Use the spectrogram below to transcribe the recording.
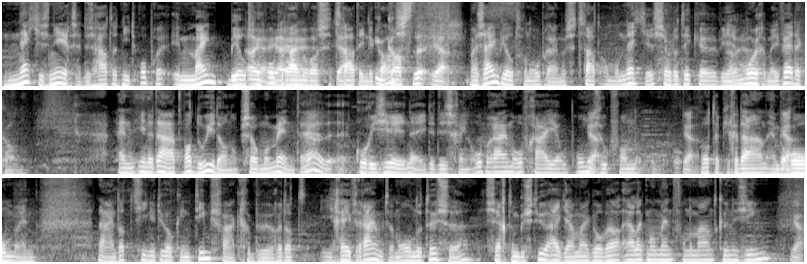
netjes neergezet. Dus hij had het niet op... In mijn beeld Oh van ja, ja, opruimen was het staat in de kast. kasten, ja. Maar zijn beeld van opruimen het staat allemaal netjes. Zodat ik er weer Oh morgen mee verder kan. En inderdaad, wat doe je dan op zo'n moment? Hè? Ja. Corrigeer je, nee, dit is geen opruimen. Of ga je op onderzoek van Ja. wat heb je gedaan en waarom. En, nou, en dat zie je natuurlijk ook in teams vaak gebeuren. Dat je geeft ruimte, maar ondertussen zegt een bestuur eigenlijk... ja, maar ik wil wel elk moment van de maand kunnen zien... Ja.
